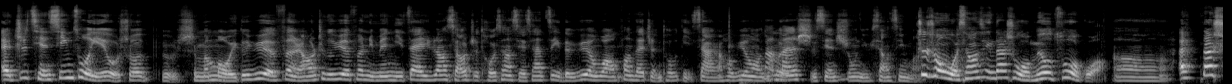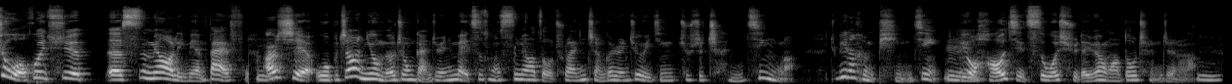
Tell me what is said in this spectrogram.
哎，之前星座也有说，比如什么某一个月份，然后这个月份里面，你在一张小纸头上写下自己的愿望，放在枕头底下，然后愿望慢慢实现，这种你相信吗？这种我相信，但是我没有做过。嗯，哎，但是我会去呃寺庙里面拜佛，而且我不知道你有没有这种感觉，你每次从寺庙走出来，你整个人就已经就是沉静了。就变得很平静，因为有好几次我许的愿望都成真了。嗯，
